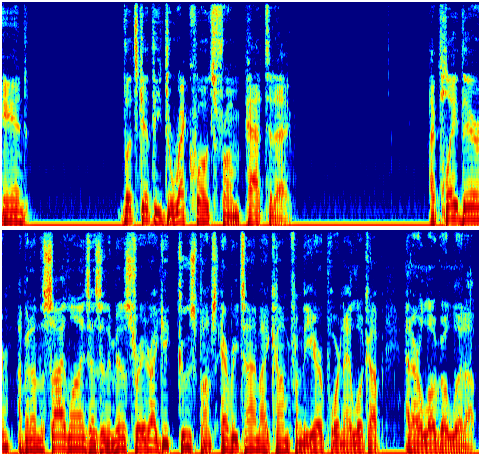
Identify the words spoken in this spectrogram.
And let's get the direct quotes from Pat today. I played there. I've been on the sidelines as an administrator. I get goosebumps every time I come from the airport and I look up at our logo lit up.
